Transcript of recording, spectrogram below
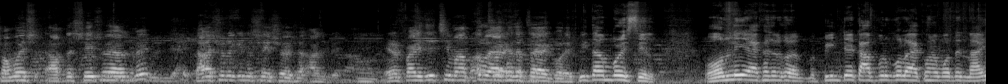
সময় আপনার শেষ হয়ে আসবে কালেকশনে কিন্তু শেষ হয়ে আসবে। এর প্রাইস দিচ্ছি মাত্র এক হাজার টাকা করে। পিতাম্বরী সিল্ক অনলি এক হাজার করে। প্রিন্টের কাপড়গুলো এখন আমাদের নাই।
